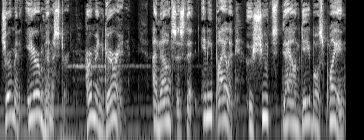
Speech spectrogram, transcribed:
German Air Minister Hermann Goering announces that any pilot who shoots down Gable's plane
